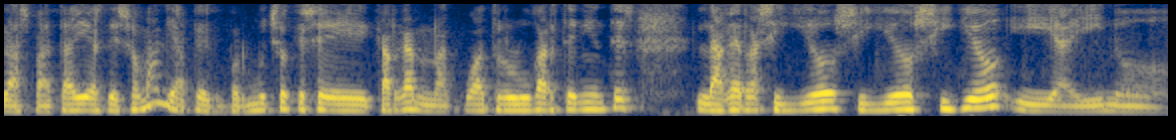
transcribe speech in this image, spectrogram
las batallas de Somalia. Por mucho que se cargaron a cuatro lugartenientes, la guerra siguió, siguió, siguió y ahí no.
